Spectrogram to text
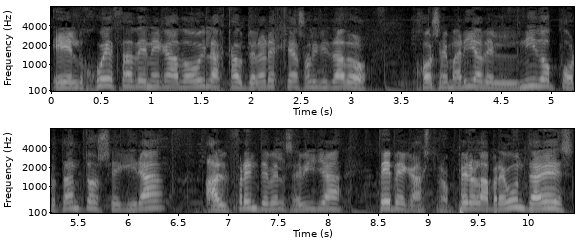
El juez ha denegado hoy las cautelares que ha solicitado José María del Nido, por tanto seguirá al frente del Sevilla Pepe Castro. Pero la pregunta es,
